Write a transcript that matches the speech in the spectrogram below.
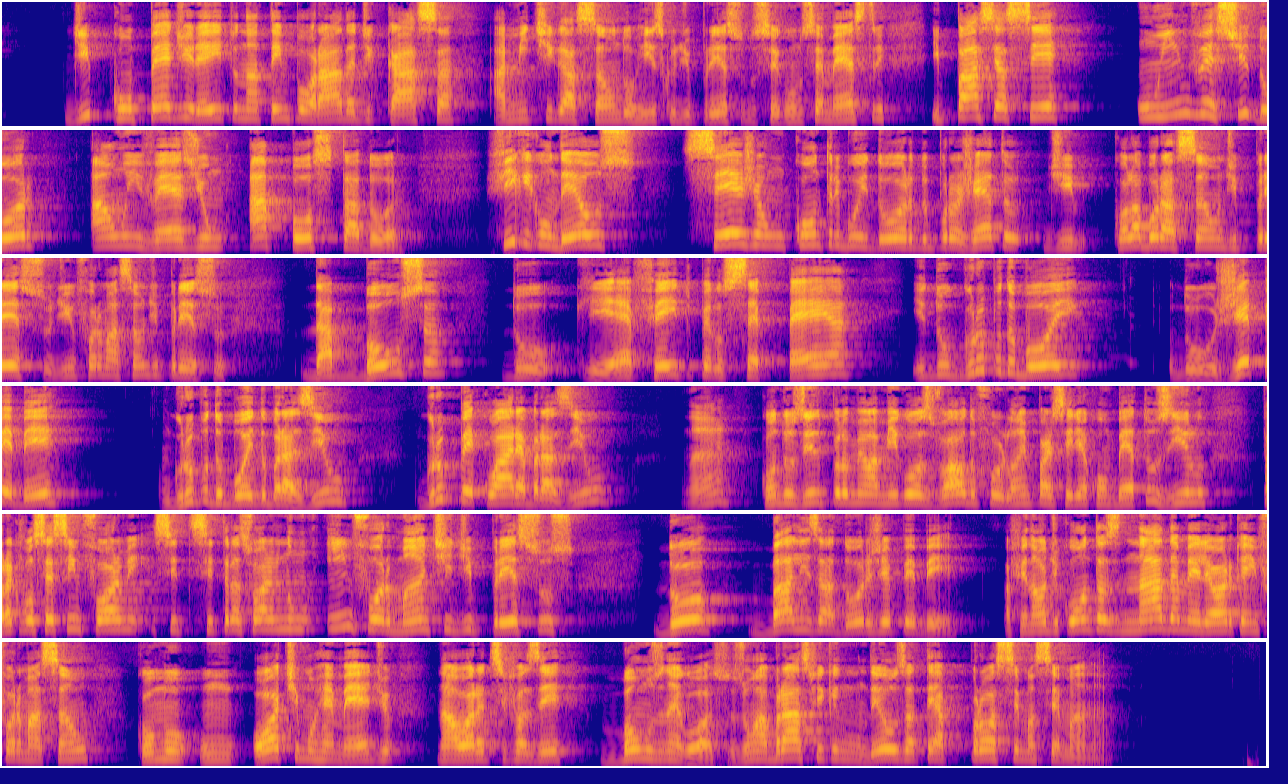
de, com o pé direito na temporada de caça à mitigação do risco de preço do segundo semestre e passe a ser um investidor ao invés de um apostador. Fique com Deus, seja um contribuidor do projeto de colaboração de preço, de informação de preço da bolsa do que é feito pelo CPEA e do Grupo do Boi do GPB, Grupo do Boi do Brasil, Grupo Pecuária Brasil, né? conduzido pelo meu amigo Oswaldo Furlan em parceria com Beto Zilo, para que você se informe, se, se transforme num informante de preços do balizador GPB. Afinal de contas, nada melhor que a informação como um ótimo remédio na hora de se fazer bons negócios. Um abraço, fiquem com Deus, até a próxima semana.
